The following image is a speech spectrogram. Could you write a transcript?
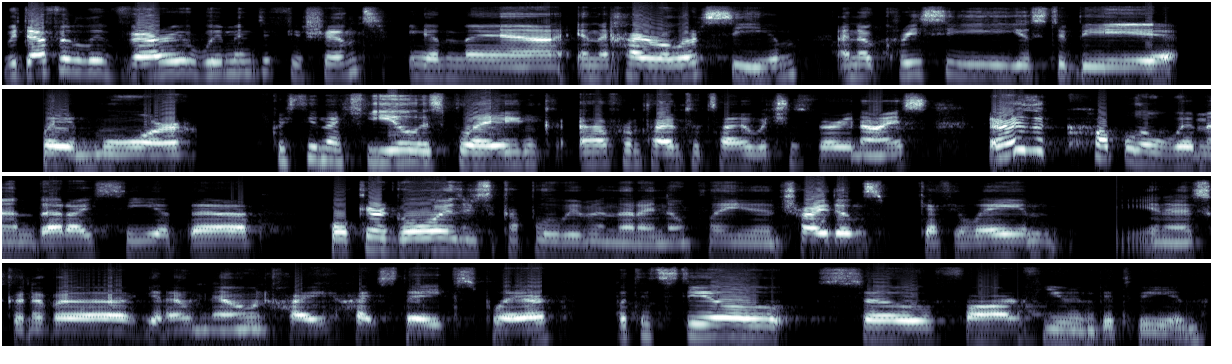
we're definitely very women deficient in the in the high roller scene. I know Chrissy used to be playing more Christina Heel is playing uh, from time to time, which is very nice. There is a couple of women that I see at the poker going. There's a couple of women that I know playing in Tritons. Kathy Lane, you know, is kind of a you know known high high stakes player, but it's still so far few in between.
